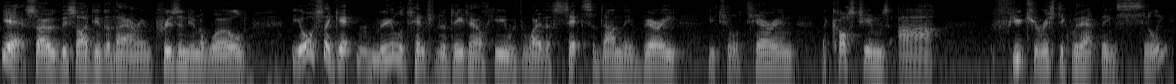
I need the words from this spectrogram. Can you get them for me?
Yeah, so this idea that they are imprisoned in a world You also get real attention to detail here with the way the sets are done. They're very utilitarian. The costumes are futuristic without being silly.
